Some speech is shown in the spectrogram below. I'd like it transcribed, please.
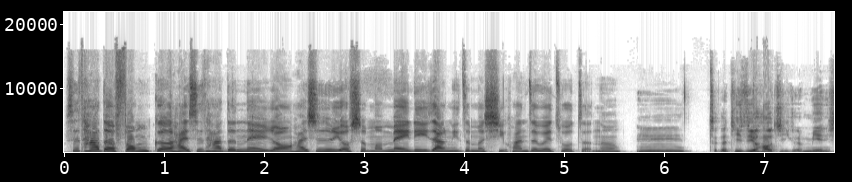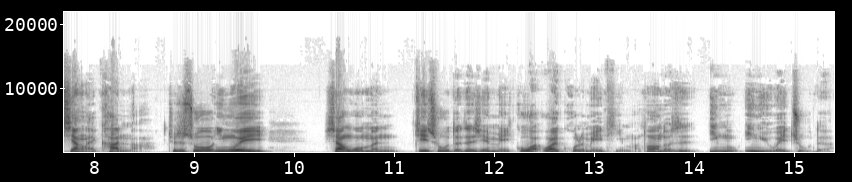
是他的风格，还是他的内容，还是有什么魅力让你这么喜欢这位作者呢？嗯。这个其实有好几个面向来看啦，就是说，因为像我们接触的这些美国外外国的媒体嘛，通常都是英英语为主的。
